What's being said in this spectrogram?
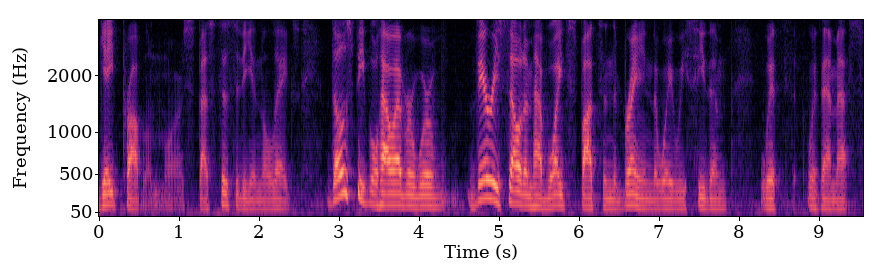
gait problem or spasticity in the legs. Those people, however, will very seldom have white spots in the brain the way we see them with, with MS.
